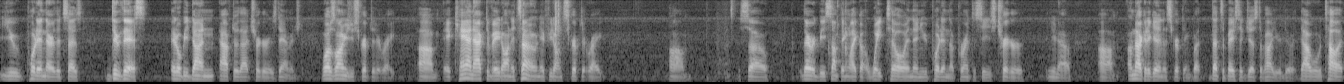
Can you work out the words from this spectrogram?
you put in there that says do this, it'll be done after that trigger is damaged. Well, as long as you scripted it right. Um, it can activate on its own if you don't script it right. Um, so there would be something like a wait till, and then you'd put in the parentheses trigger, you know, Um, I'm not going to get into scripting, but that's a basic gist of how you would do it. That would tell it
